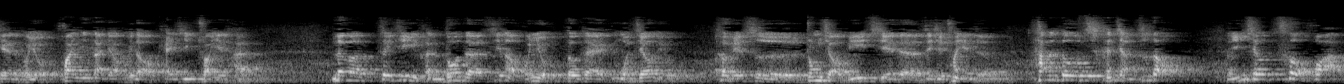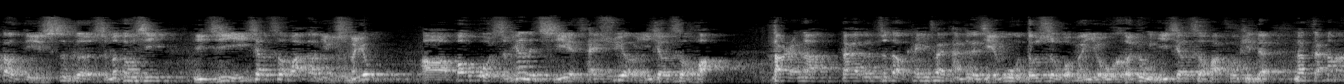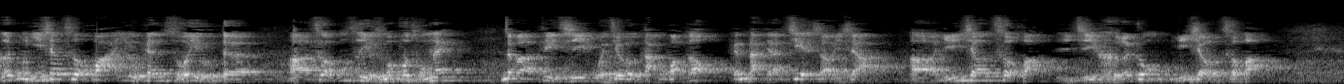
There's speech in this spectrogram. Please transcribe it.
亲爱的朋友，欢迎大家回到开心创业谈。那么最近很多的新老朋友都在跟我交流，特别是中小微企业的这些创业者，他们都很想知道营销策划到底是个什么东西，以及营销策划到底有什么用啊？包括什么样的企业才需要营销策划？当然呢，大家都知道《开心创业谈》这个节目都是我们由合众营销策划出品的。那咱们合众营销策划又跟所有的啊策划公司有什么不同呢？那么这一期我就打个广告，跟大家介绍一下啊营销策划以及合众营销策划。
